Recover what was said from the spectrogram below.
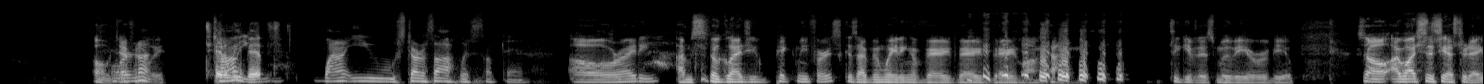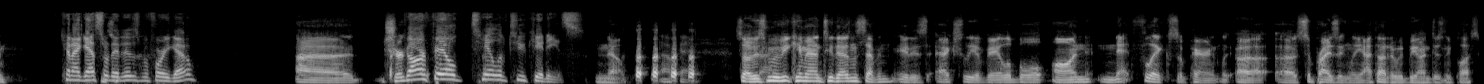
Oh, or definitely. Tiddly Tommy, bits. why don't you start us off with something? All righty. I'm so glad you picked me first because I've been waiting a very, very, very long time to give this movie a review. So I watched this yesterday. can I guess what it is before you go? Uh, sure. Garfield: Tale of Two Kitties. No. Okay. So this movie came out in 2007. It is actually available on Netflix. Apparently, uh, uh, surprisingly, I thought it would be on Disney Plus.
